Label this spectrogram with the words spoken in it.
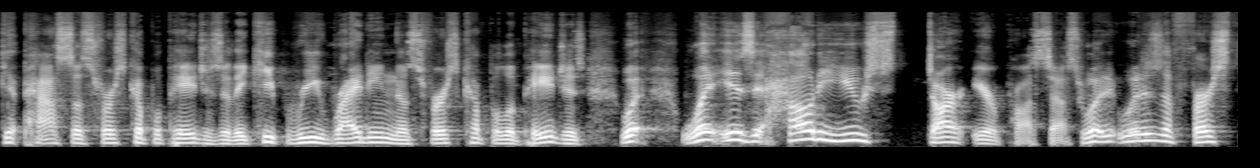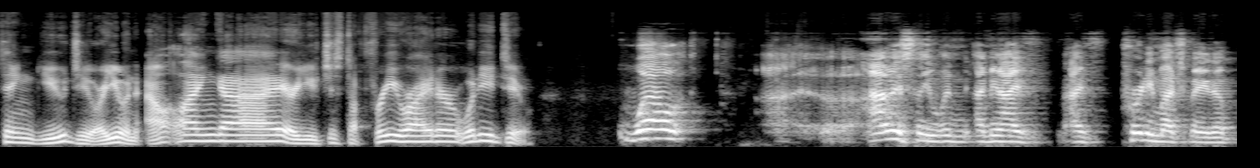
get past those first couple pages or they keep rewriting those first couple of pages what what is it how do you start your process? What what is the first thing you do? Are you an outline guy? Are you just a free writer? What do you do? Well uh, obviously when i mean i've i've pretty much made a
